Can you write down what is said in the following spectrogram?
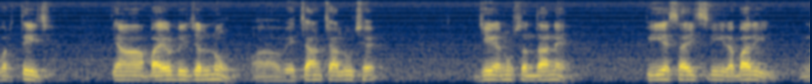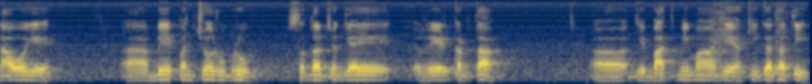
વર્તેજ ત્યાં બાયોડીઝલનું વેચાણ ચાલુ છે. જે અનુસંધાને પીએસઆઈ શ્રી રબારી નાઓએ બે પંચો રૂબરૂ સદર જગ્યાએ રેડ કરતા જે બાતમીમાં જે હકીકત હતી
